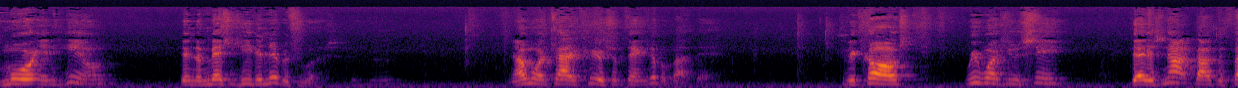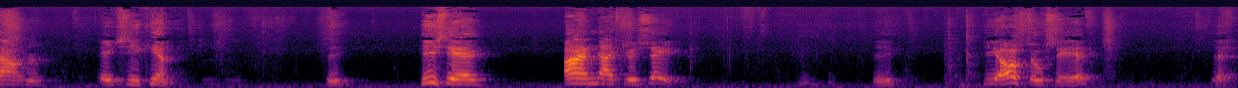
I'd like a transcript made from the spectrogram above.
more in him than the message he delivered to us. Mm-hmm. And I want to try to clear some things up about that. Because we want you to see that it's not about the founder, H.C. Kinley. Mm-hmm. See? He said, I'm not your Savior. Mm-hmm. See? He also said that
